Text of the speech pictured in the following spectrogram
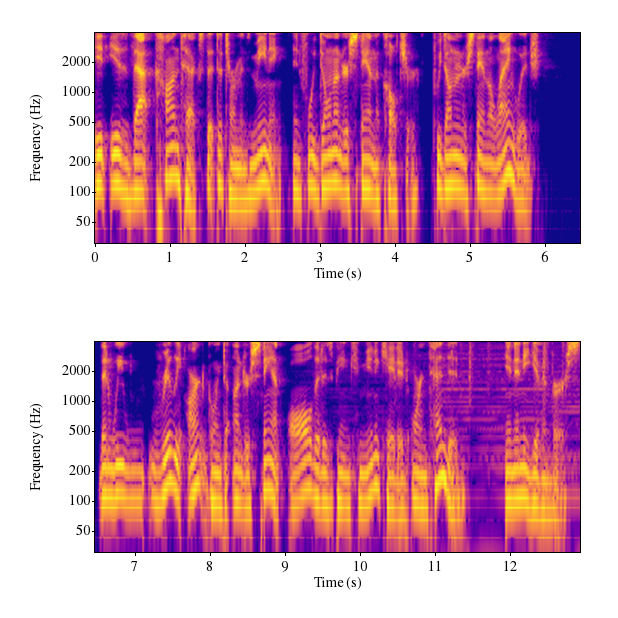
it is that context that determines meaning. And if we don't understand the culture, if we don't understand the language, then we really aren't going to understand all that is being communicated or intended in any given verse.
